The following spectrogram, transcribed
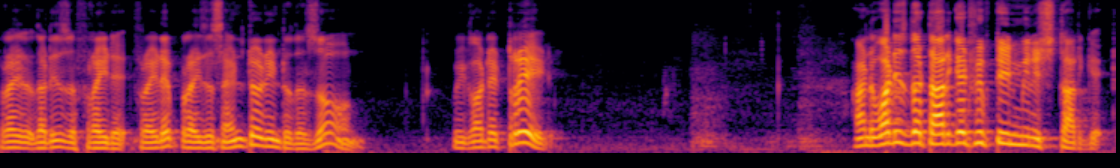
That is a Friday. Friday prices entered into the zone. We got a trade. And what is the target? 15 minutes target.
